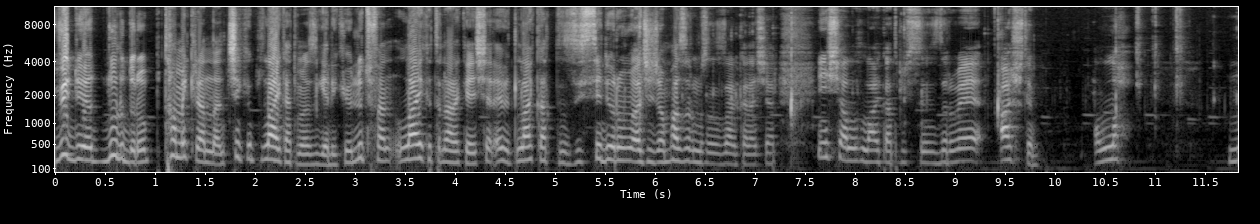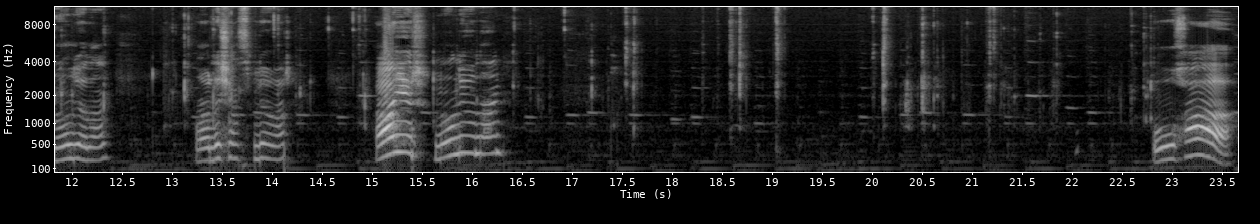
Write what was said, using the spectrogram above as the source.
videoyu durdurup tam ekrandan çıkıp like atmanız gerekiyor. Lütfen like atın arkadaşlar. Evet like attığınızı hissediyorum ve açacağım. Hazır mısınız arkadaşlar? İnşallah like atmışsınızdır ve açtım. Allah. Ne oluyor lan? Orada şans bloğu var. Hayır. Ne oluyor lan? Oha.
